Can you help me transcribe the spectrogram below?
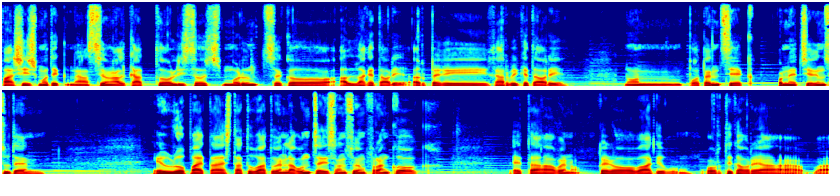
fasismotik nazional katolizosmoruntzeko aldaketa hori, aurpegi garbiketa hori, non potentziek honetxe egin zuten, Europa eta Estatu batuen laguntza izan zuen Frankok, eta, bueno, gero bakigu, hortik aurrea ba,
